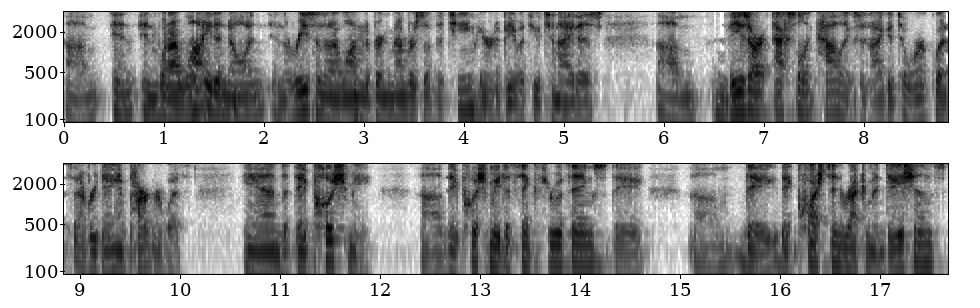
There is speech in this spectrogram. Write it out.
Um, and, and what I want you to know, and, and the reason that I wanted to bring members of the team here to be with you tonight is um, these are excellent colleagues that I get to work with every day and partner with, and they push me. Uh, they push me to think through things. They um, they they question recommendations.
